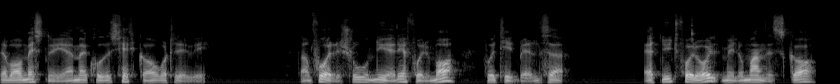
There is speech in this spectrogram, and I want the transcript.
det var misnøye med hvordan kirka ble drevet. De foreslo nye reformer for tilbedelse. Et nytt forhold mellom mennesker,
